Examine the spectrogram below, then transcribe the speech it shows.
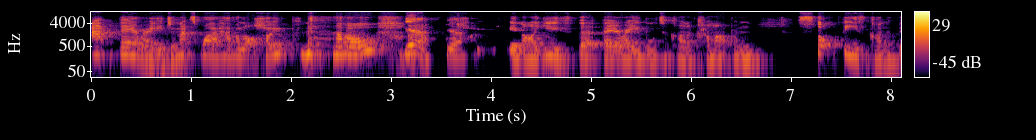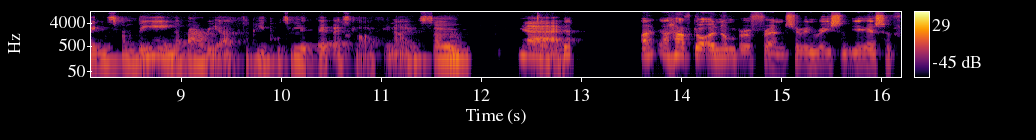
at their age. And that's why I have a lot of hope now. Yeah, yeah. In our youth that they're able to kind of come up and stop these kind of things from being a barrier for people to live their best life, you know? So, mm. yeah. yeah. I, have got a number of friends who, in recent years, have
